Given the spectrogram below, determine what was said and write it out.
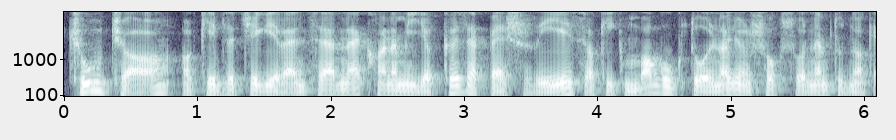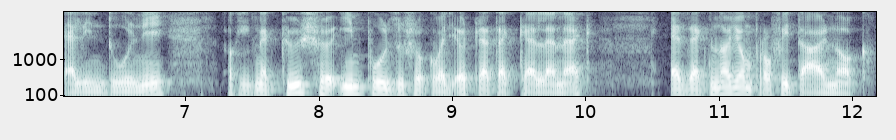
csúcsa a képzettségi rendszernek, hanem így a közepes rész, akik maguktól nagyon sokszor nem tudnak elindulni, akiknek külső impulzusok vagy ötletek kellenek, ezek nagyon profitálnak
